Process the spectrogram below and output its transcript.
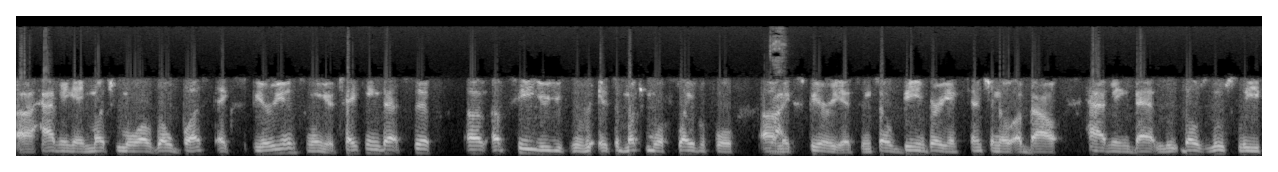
uh, having a much more robust experience when you're taking that sip of, of tea. You, you, it's a much more flavorful um, right. experience, and so being very intentional about having that those loose leaf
